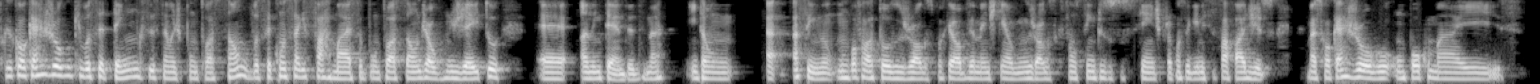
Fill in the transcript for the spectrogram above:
porque qualquer jogo que você tem um sistema de pontuação, você consegue farmar essa pontuação de algum jeito é unintended, né? Então, assim, não, não, vou falar todos os jogos, porque obviamente tem alguns jogos que são simples o suficiente para conseguirem se safar disso. Mas qualquer jogo um pouco mais.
